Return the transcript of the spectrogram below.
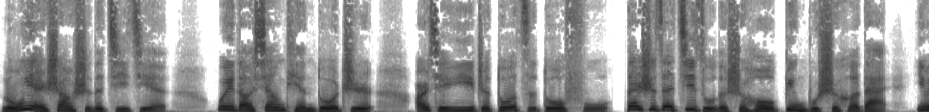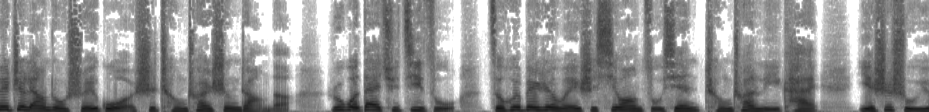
龙眼上市的季节，味道香甜多汁，而且寓意着多子多福。但是在祭祖的时候并不适合带，因为这两种水果是成串生长的，如果带去祭祖，则会被认为是希望祖先成串离开，也是属于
